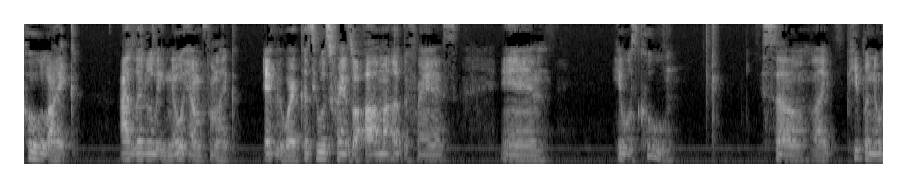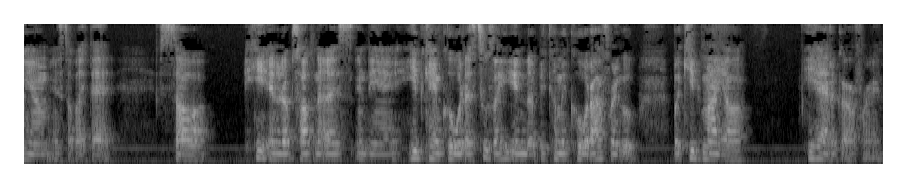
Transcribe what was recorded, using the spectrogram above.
who like I literally knew him from like everywhere because he was friends with all my other friends and he was cool. So like people knew him and stuff like that. So he ended up talking to us and then he became cool with us too. So he ended up becoming cool with our friend group. But keep in mind y'all, he had a girlfriend.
